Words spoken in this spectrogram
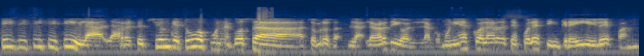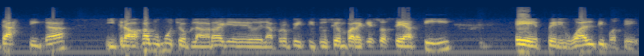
sí, sí, sí, sí, sí. La, la recepción que tuvo fue una cosa asombrosa. La, la, verdad digo, la comunidad escolar de esta escuela es increíble, fantástica, y trabajamos mucho, la verdad, que de la propia institución para que eso sea así. Eh, pero igual, tipo, te,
